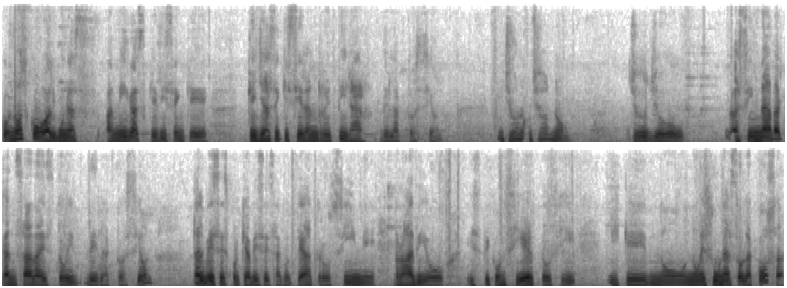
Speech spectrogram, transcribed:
Conozco algunas amigas que dicen que, que ya se quisieran retirar de la actuación. Yo, yo no. Yo, yo así nada cansada estoy de la actuación. Tal vez es porque a veces hago teatro, cine, radio, este, conciertos y, que no, es una sola cosa,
